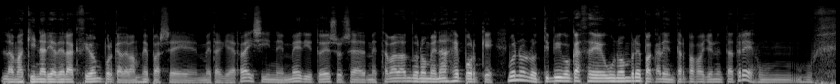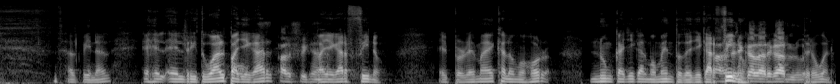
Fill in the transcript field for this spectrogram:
la maquinaria de la acción porque además me pasé Metal Gear Rising en medio y todo eso. O sea, me estaba dando un homenaje porque, bueno, lo típico que hace un hombre para calentar para Bayonetta 3. un- Al final es el, el ritual para Oh, llegar, para llegar fino. El problema es que a lo mejor nunca llega el momento de llegar Habrá fino. que alargarlo. Pero bueno,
